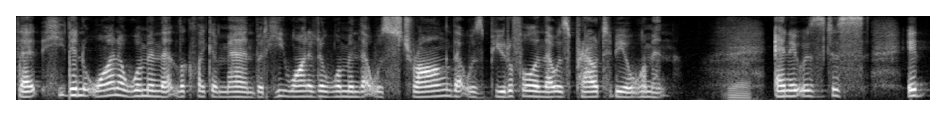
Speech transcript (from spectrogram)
that he didn't want a woman that looked like a man, but he wanted a woman that was strong, that was beautiful, and that was proud to be a woman. Yeah. And it was just it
